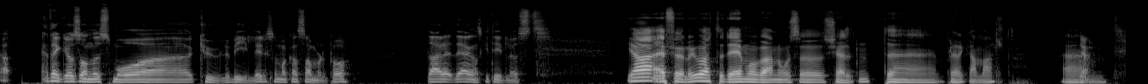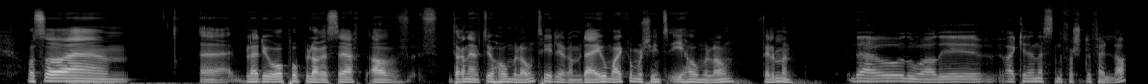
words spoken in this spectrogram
Ja, Jeg tenker jo sånne små, eh, kule biler som man kan samle på. Det er, det er ganske tidløst. Ja, jeg føler jo at det må være noe så sjeldent uh, blir gammelt. Um, Ja. Og så um, uh, ble det jo også popularisert av Dere nevnte jo Home Alone tidligere, men det er jo Micromachines i Home Alone-filmen. Det er jo noe av de Er ikke det nesten første fella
